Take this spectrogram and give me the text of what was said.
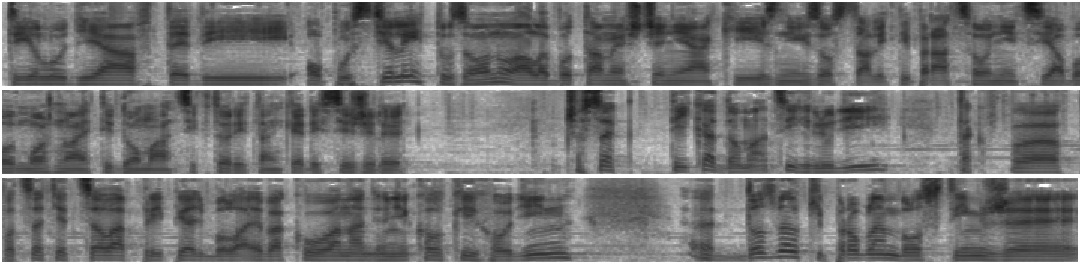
Tí ľudia vtedy opustili tú zónu, alebo tam ešte nejakí z nich zostali, tí pracovníci, alebo možno aj tí domáci, ktorí tam kedysi žili? Čo sa týka domácich ľudí, tak v, v podstate celá Pripiať bola evakuovaná do niekoľkých hodín. E, dosť veľký problém bol s tým, že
